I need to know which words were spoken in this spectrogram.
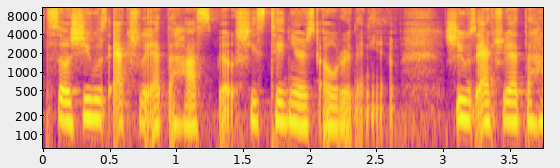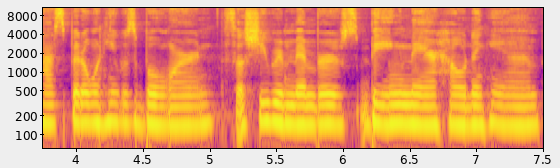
So she was actually at the hospital. She's 10 years older than him. She was actually at the hospital when he was born. So she remembers being there holding him.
